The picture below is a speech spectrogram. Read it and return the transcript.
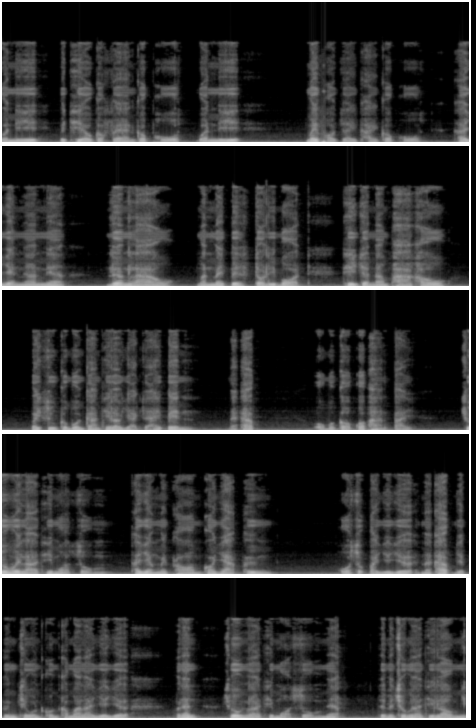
วันนี้ไปเที่ยวกับแฟนก็โพสต์ วันนี้ไม่พอใจใครก็โพสต์ ถ้าอย่างนั้นเนี่ยเรื่องราวมันไม่เป็นสตอรี่บอร์ดที่จะนำพาเขาไปสู่กระบวนการที่เราอยากจะให้เป็นนะครับ องค์ประกอบก็ผ่านไป ช่วงเวลาที่เหมาะสม ถ้ายังไม่พร้อมก็อย่าพึ่งโพสต์ออกไปเยอะๆนะครับ อย่าพึ่งชวนคนเข้ามาไลน์เยอะๆ เพราะฉะนั้นช่วงเวลาที่เหมาะสมเนี่ยจะเป็นช่วงเวลาที่เรามี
